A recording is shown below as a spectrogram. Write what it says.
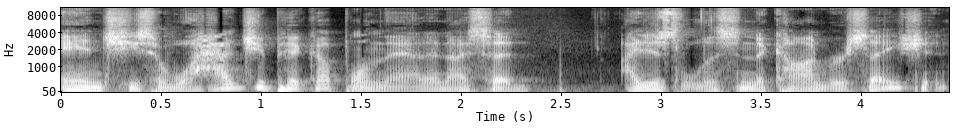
And she said, Well, how did you pick up on that? And I said, I just listened to conversation.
